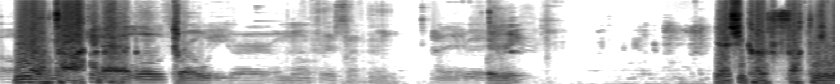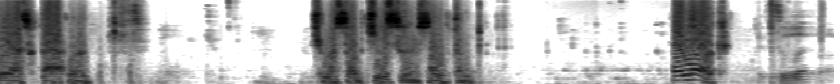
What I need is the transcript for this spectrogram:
Oh, I'll talk can't about it. upload for a week or a month or something. I didn't really agree. Yeah, she kind of fucked me in the ass with that one. Oh. She must have Jesus or something. Oh look! It's lava.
